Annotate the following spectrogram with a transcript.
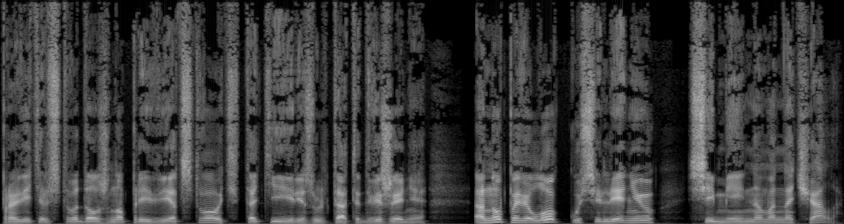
правительство должно приветствовать такие результаты движения. Оно повело к усилению семейного начала.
